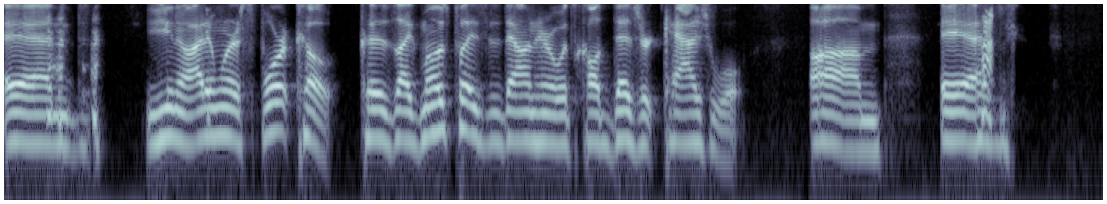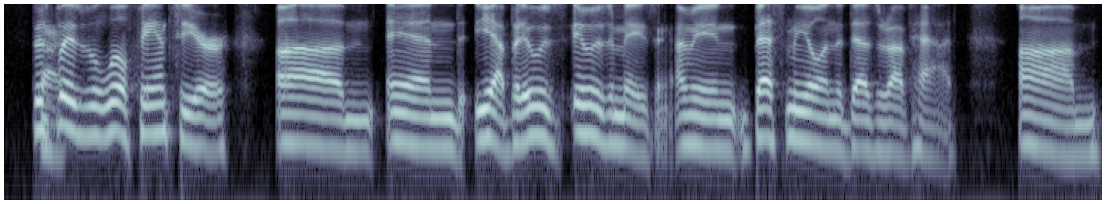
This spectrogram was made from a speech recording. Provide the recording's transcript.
and you know I didn't wear a sport coat because like most places down here, what's called desert casual, um, and this Sorry. place was a little fancier, um, and yeah, but it was it was amazing. I mean, best meal in the desert I've had. Um,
